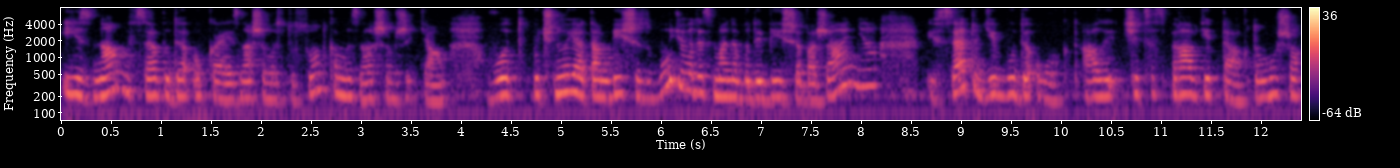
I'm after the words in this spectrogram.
і з нами все буде окей, з нашими стосунками, з нашим життям. От почну я там більше збуджуватись, в мене буде більше бажання, і все тоді буде ок. Але чи це справді так? Тому що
